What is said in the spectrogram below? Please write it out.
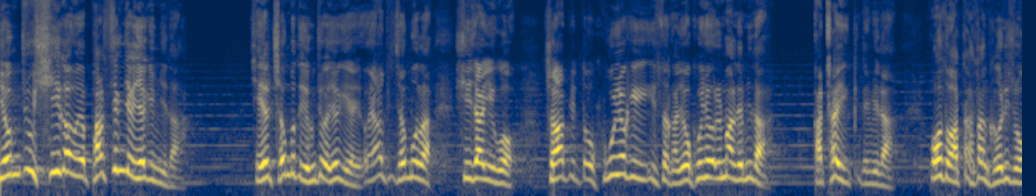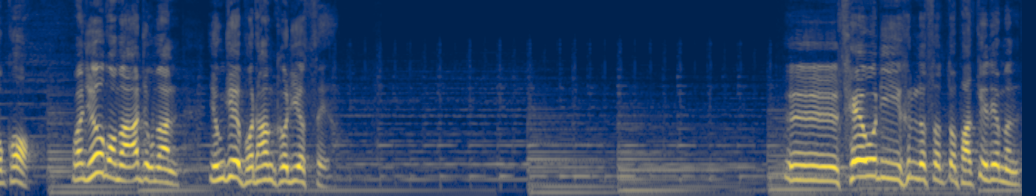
영주시가 왜 발생지가 여기입니다. 제일 처음부터 영주가 여기예요. 이 앞이 전부 다 시장이고 저 앞이 또 구역이 있어가지고 요 구역 얼마 안 됩니다. 갇혀 있게 됩니다. 거기서 왔다 갔다 거리 좋고 그만 여고만 아주 그만 영주의 번화한 거리였어요. 그 세월이 흘러서 또 바뀌게 되면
